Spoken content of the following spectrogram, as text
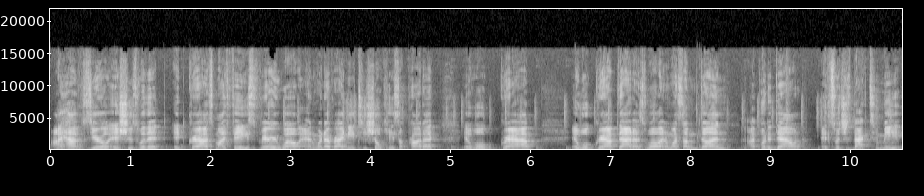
I have zero issues with it. It grabs my face very well. And whenever I need to showcase a product, it will grab it will grab that as well. And once I'm done, I put it down, it switches back to me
